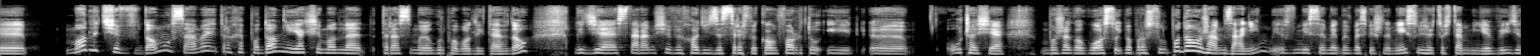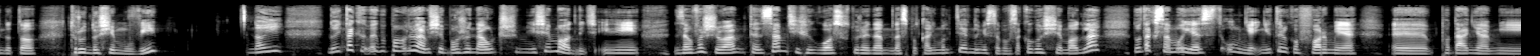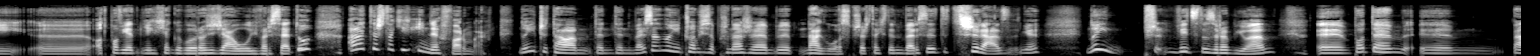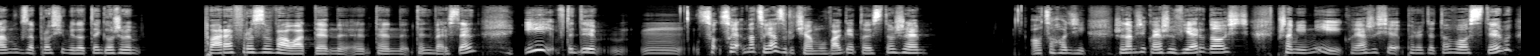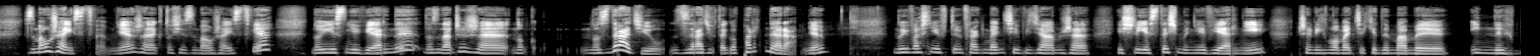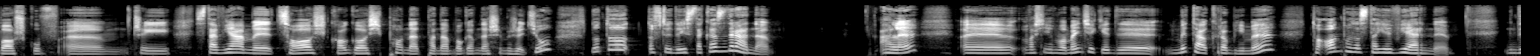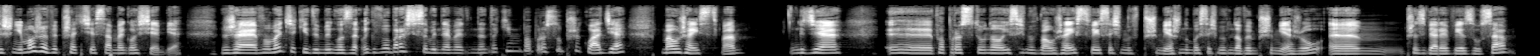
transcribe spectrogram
modlić się w domu samej, trochę podobnie jak się modlę teraz moją grupą modlitewną, gdzie staram się wychodzić ze strefy komfortu i yy, uczę się Bożego głosu i po prostu podążam za nim. Jestem jakby w bezpiecznym miejscu, jeżeli coś tam mi nie wyjdzie, no to trudno się mówi. No i, no i tak jakby pomodliłam się, Boże, naucz mnie się modlić. I zauważyłam ten sam cichy głos, który nam na spotkaniu modlitewnym jest, bo za kogoś się modlę, no tak samo jest u mnie. I nie tylko w formie y, podania mi y, odpowiednich jakby rozdziału i wersetu, ale też w takich innych formach. No i czytałam ten, ten werset, no i czułam się zaproszona, żeby na głos przeczytać ten werset trzy razy, nie? No i więc to zrobiłam. Y, potem Pan Bóg zaprosił mnie do tego, żebym parafrazowała ten, ten, ten werset i wtedy mm, co, co, na co ja zwróciłam uwagę, to jest to, że o co chodzi? Że nam się kojarzy wierność, przynajmniej mi, kojarzy się priorytetowo z tym, z małżeństwem, nie? Że jak ktoś jest w małżeństwie, no i jest niewierny, to znaczy, że no, no zdradził, zdradził tego partnera, nie? No i właśnie w tym fragmencie widziałam, że jeśli jesteśmy niewierni, czyli w momencie, kiedy mamy innych bożków, czyli stawiamy coś, kogoś ponad Pana Boga w naszym życiu, no to, to wtedy jest taka zdrada. Ale e, właśnie w momencie, kiedy my tak robimy, to on pozostaje wierny, gdyż nie może wyprzeć się samego siebie. Że w momencie, kiedy my go. Wyobraźcie sobie nawet na takim po prostu przykładzie małżeństwa gdzie y, po prostu no, jesteśmy w małżeństwie, jesteśmy w przymierzu, no bo jesteśmy w nowym przymierzu y, przez wiarę w Jezusa.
